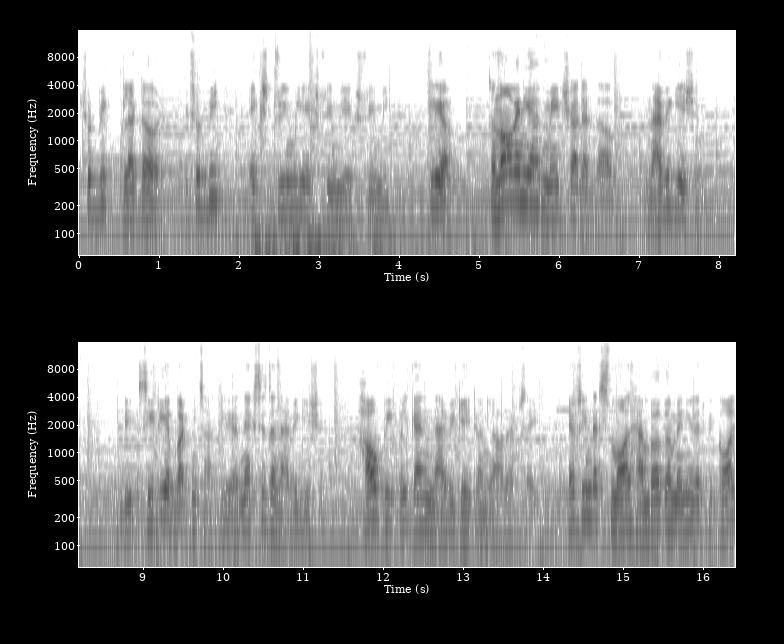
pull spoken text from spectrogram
should be cluttered. It should be extremely extremely extremely clear. So now when you have made sure that the navigation the cta buttons are clear next is the navigation. How people can navigate on your website you have seen that small hamburger menu that we call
